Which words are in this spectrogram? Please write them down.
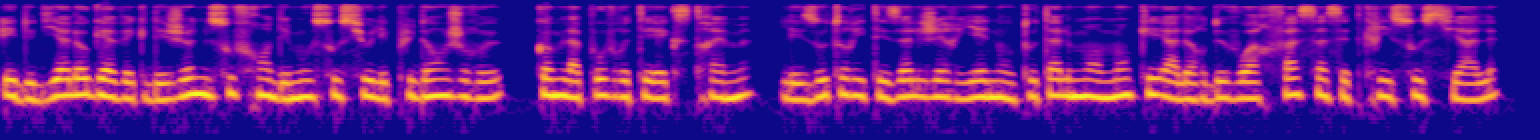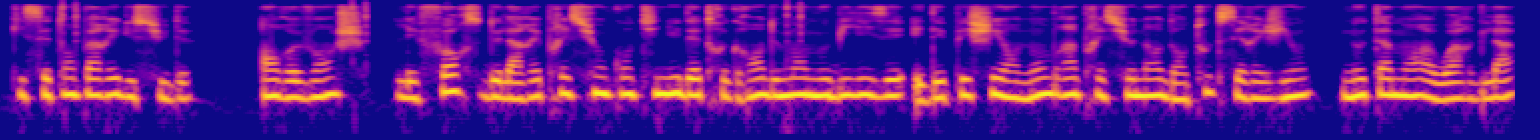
et de dialogue avec des jeunes souffrant des maux sociaux les plus dangereux, comme la pauvreté extrême, les autorités algériennes ont totalement manqué à leur devoir face à cette crise sociale qui s'est emparée du Sud. En revanche, les forces de la répression continuent d'être grandement mobilisées et dépêchées en nombre impressionnant dans toutes ces régions, notamment à Ouargla,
